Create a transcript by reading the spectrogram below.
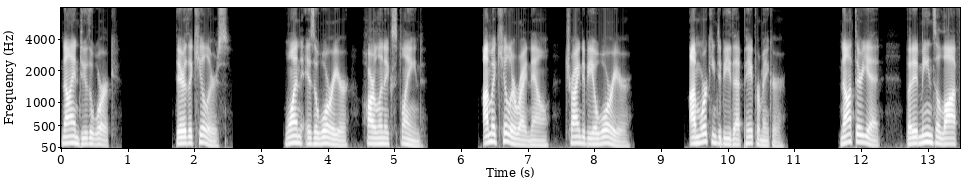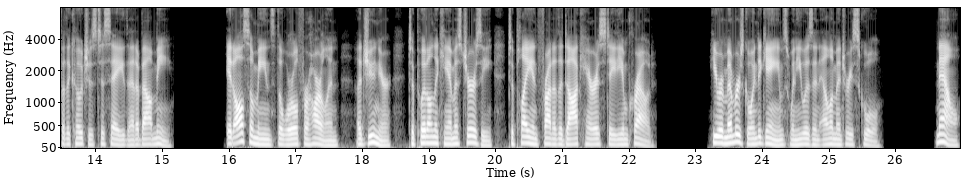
9 do the work. They're the killers. One is a warrior, Harlan explained. I'm a killer right now, trying to be a warrior. I'm working to be that papermaker. Not there yet, but it means a lot for the coaches to say that about me. It also means the world for Harlan, a junior, to put on the Camas jersey to play in front of the Doc Harris Stadium crowd. He remembers going to games when he was in elementary school. Now,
